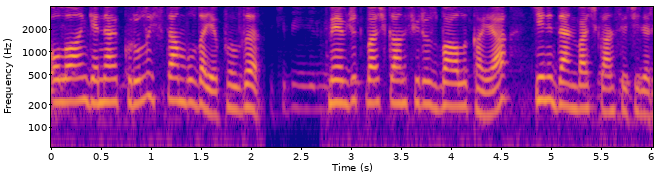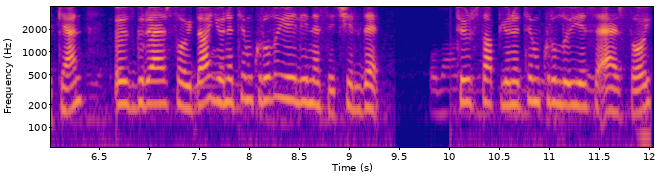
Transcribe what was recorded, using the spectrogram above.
Olağan Genel Kurulu İstanbul'da yapıldı. 2020 Mevcut Başkan Firuz Bağlıkaya yeniden başkan seçilirken Özgür Ersoy da yönetim kurulu üyeliğine seçildi. TÜRSAP Yönetim Kurulu üyesi Ersoy,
